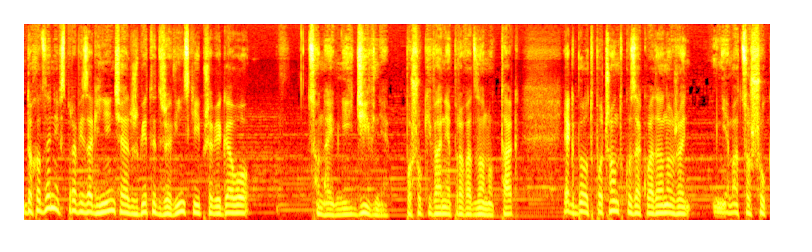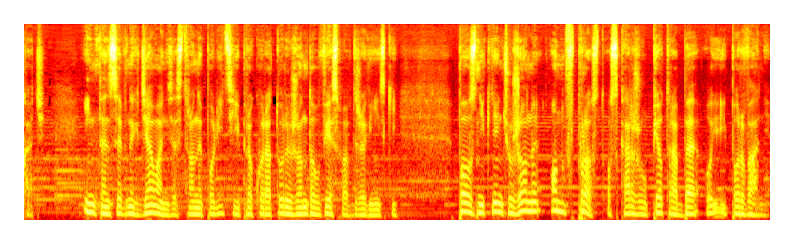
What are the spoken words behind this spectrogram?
Dochodzenie w sprawie zaginięcia Elżbiety Drzewińskiej przebiegało co najmniej dziwnie. Poszukiwania prowadzono tak, jakby od początku zakładano, że nie ma co szukać. Intensywnych działań ze strony policji i prokuratury żądał Wiesław Drzewiński. Po zniknięciu żony on wprost oskarżył Piotra B. o jej porwanie.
